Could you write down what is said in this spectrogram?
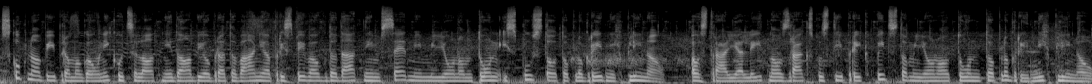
Skupno bi premogovnik v celotni dobi obratovanja prispeval k dodatnim 7 milijonom ton izpustov toplogrednih plinov. Avstralija letno v zrak spusti prek 500 milijonov ton toplogrednih plinov.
